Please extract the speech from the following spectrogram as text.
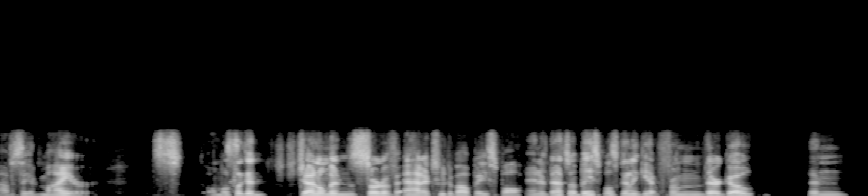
obviously admire. It's almost like a gentleman's sort of attitude about baseball. And if that's what baseball's going to get from their goat, then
